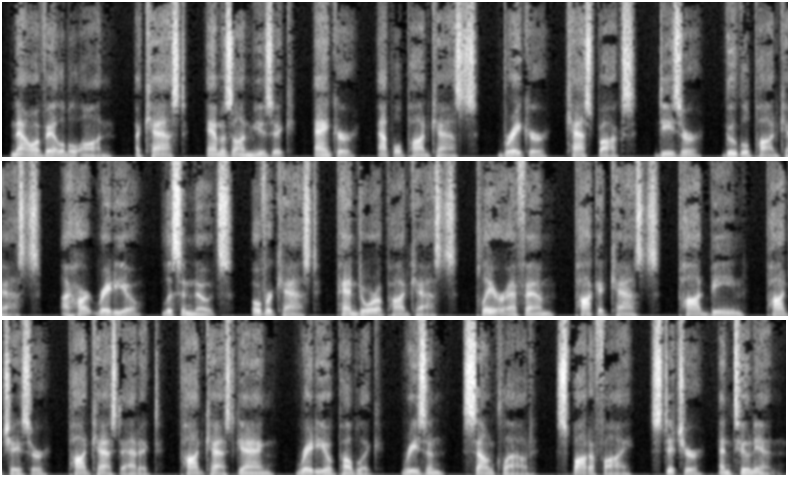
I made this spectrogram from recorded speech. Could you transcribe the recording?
Now available on Acast, Amazon Music, Anchor, Apple Podcasts, Breaker, Castbox, Deezer, Google Podcasts, iHeartRadio, Listen Notes, Overcast, Pandora Podcasts, Player FM, Pocket Casts, Podbean, Podchaser, Podcast Addict, Podcast Gang, Radio Public, Reason, SoundCloud, Spotify, Stitcher, and TuneIn.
